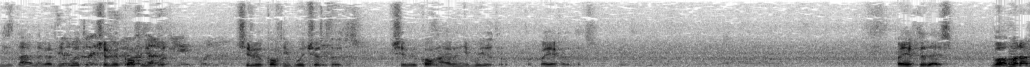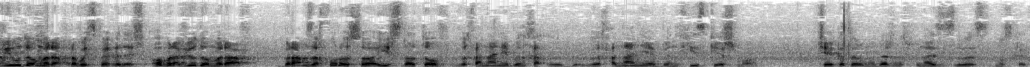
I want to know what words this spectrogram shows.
не знаю, наверное, не будет. Червяков не будет. Червяков не будет чувствовать. Червяков, наверное, не будет. Поехали дальше. Поехали дальше. Вам Рав Юда Омарав. Работайте, поехали дальше. Ом Рав Юда Омарав. Брам Захуру Соаиш Златов. Бен, Ха- Веханания бен Хизки Шмо. Человек, которого мы должны вспоминать, ну, сказать.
